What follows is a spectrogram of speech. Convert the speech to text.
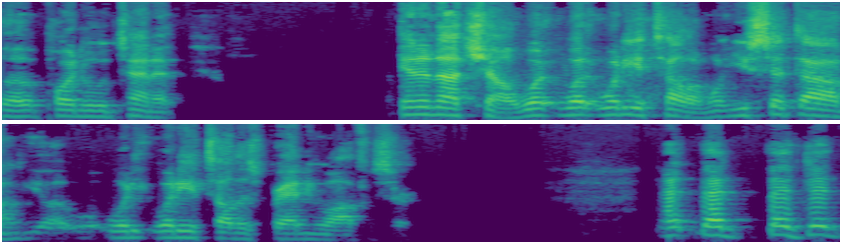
appointed lieutenant. In a nutshell, what what, what do you tell them when you sit down? What do you, what do you tell this brand new officer? That that that, that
